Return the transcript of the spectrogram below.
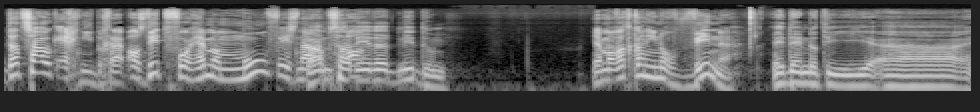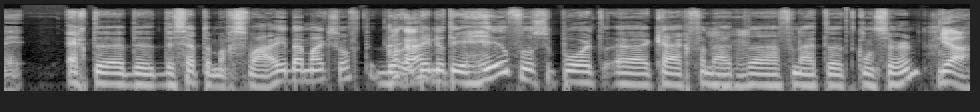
dat zou ik echt niet begrijpen. Als dit voor hem een move is naar... Waarom zou hij dat niet doen? Ja, maar wat kan hij nog winnen? Ik denk dat hij eh, echt de, de, de scepter mag zwaaien bij Microsoft. De-. Ik denk dat hij heel veel support eh, krijgt vanuit, Mhm. eh, vanuit het concern. Ja.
